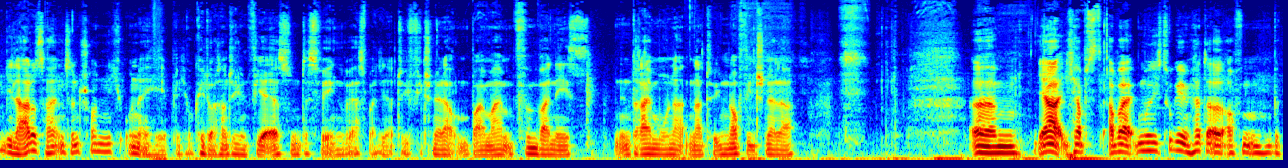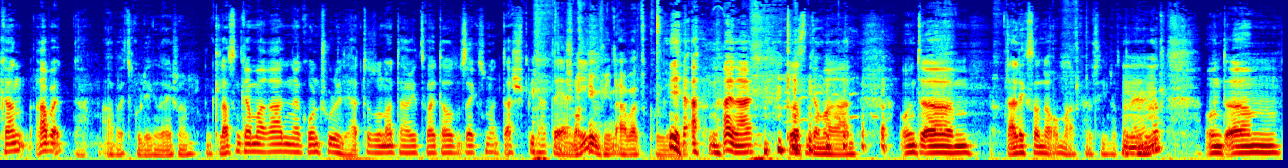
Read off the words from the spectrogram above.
die Ladezeiten sind schon nicht unerheblich. Okay, du hast natürlich ein 4S und deswegen wäre es bei dir natürlich viel schneller. Und bei meinem 5er nächst in drei Monaten natürlich noch viel schneller. Ähm, ja, ich habe es, aber muss ich zugeben, ich hatte auf einem bekannten Arbeit, Arbeitskollegen, sage ich schon, einen Klassenkameraden in der Grundschule, der hatte so ein Atari 2600. Das Spiel hatte er Schon nicht. irgendwie ein Arbeitskollege. Ja, nein, nein, Klassenkameraden. und ähm, Alexander Omar, falls du dich noch dran Mhm. erinnerst. Und ähm,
